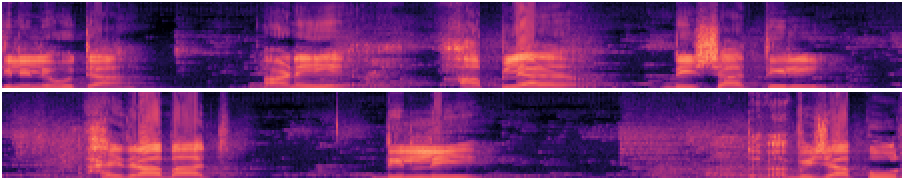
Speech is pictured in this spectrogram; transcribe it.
केलेल्या होत्या. आणि आपल्या देशातील हैदराबाद दिल्ली विजापूर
